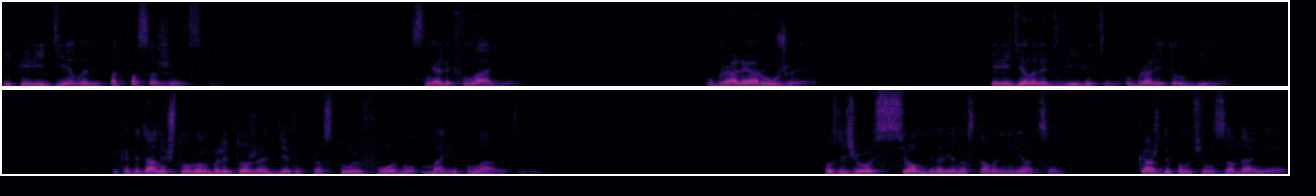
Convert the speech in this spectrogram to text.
и переделали под пассажирский. Сняли флаги, убрали оружие, переделали двигатель, убрали турбину. И капитан и штурман были тоже одеты в простую форму мореплавателей. После чего все мгновенно стало меняться, каждый получил задание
